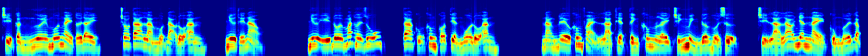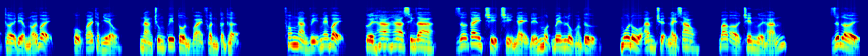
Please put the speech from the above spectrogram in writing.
chỉ cần ngươi mỗi ngày tới đây, cho ta làm một đạo đồ ăn, như thế nào? Như ý đôi mắt hơi rũ, ta cũng không có tiền mua đồ ăn. Nàng đều không phải là thiệt tình không lấy chính mình đương hồi sự, chỉ là lao nhân này cùng mới gặp thời điểm nói vậy, cổ quái thật nhiều, nàng trung quy tồn vài phần cẩn thận. Phong ngàn vị nghe vậy, cười ha ha sinh ra, giơ tay chỉ chỉ nhảy đến một bên lục hoàng tử, mua đồ ăn chuyện này sao, bao ở trên người hắn. Dứt lời,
